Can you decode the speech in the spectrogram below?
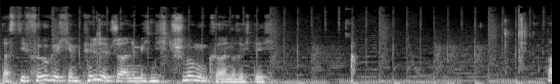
Dass die Vögelchen Pillager nämlich nicht schwimmen können, richtig.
